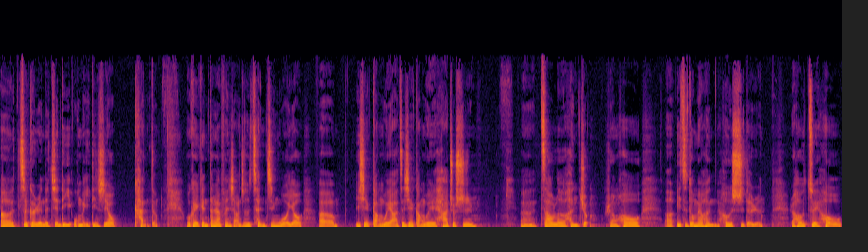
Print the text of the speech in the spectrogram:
呃，这个人的简历我们一定是要看的。我可以跟大家分享，就是曾经我有呃。一些岗位啊，这些岗位他就是，嗯，招了很久，然后呃，一直都没有很合适的人，然后最后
